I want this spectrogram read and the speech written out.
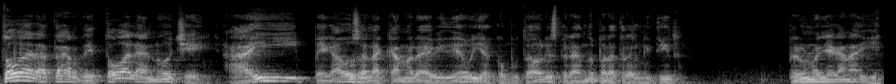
Toda la tarde, toda la noche, ahí pegados a la cámara de video y al computador esperando para transmitir. Pero no llega nadie.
